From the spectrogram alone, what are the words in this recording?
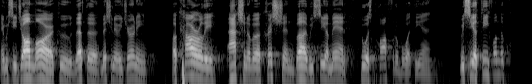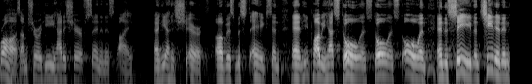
And we see John Mark, who left the missionary journey, a cowardly action of a Christian, but we see a man who was profitable at the end. We see a thief on the cross. I'm sure he had his share of sin in his life, and he had his share of his mistakes, and, and he probably had stole and stole and stole and, and deceived and cheated and,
